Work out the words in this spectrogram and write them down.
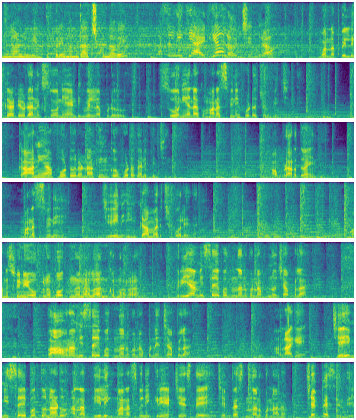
ఇన్నాళ్ళు ఎంత ప్రేమను దాచుకున్నావే? అసలు నీకు ఈ ఐడియా ఎలా వచ్చిందిరా? మొన్న పెళ్ళి కార్డు ఇవ్వడానికి సోనియా ఇంటికి వెళ్ళినప్పుడు సోనియా నాకు మనస్విని ఫోటో చూపించింది. కానీ ఆ ఫోటోలో నాకు ఇంకో ఫోటో కనిపించింది. అప్పుడు అర్థమైంది. మనస్విని జైన్ ఇంకా మర్చిపోలేదని. మనస్విని ఓపెన్ అప్ అవుతుందని ఎలా అనుకున్నారా? ప్రియా మిస్ అయిపోతుంది అనుకున్నప్పుడు నువ్వు చెప్పలా? భావన మిస్ అయిపోతుంది అనుకున్నప్పుడు నేను చెప్పలా? అలాగే జై మిస్ అయిపోతున్నాడు అన్న ఫీలింగ్ మనస్విని క్రియేట్ చేస్తే చెప్పేస్తుంది అనుకున్నాను చెప్పేసింది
